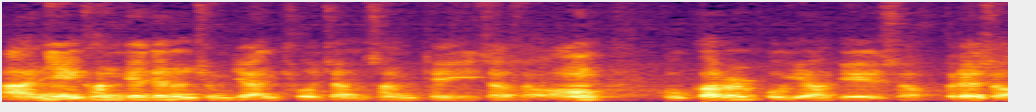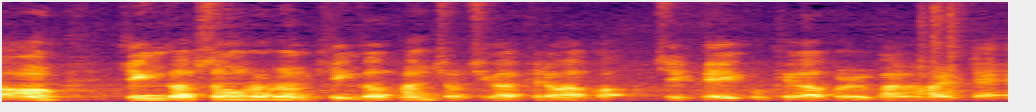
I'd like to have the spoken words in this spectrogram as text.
안위에 관계되는 중대한 교전 상태에 있어서 국가를 보유하기 위해서 그래서 긴급성으로는 긴급한 조치가 필요하고 집회의 국회가 불가능할 때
